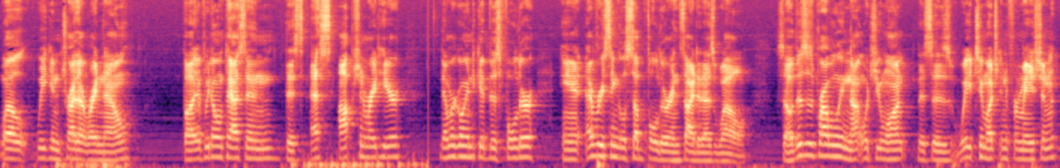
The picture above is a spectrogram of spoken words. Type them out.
well, we can try that right now. But if we don't pass in this S option right here, then we're going to get this folder and every single subfolder inside it as well. So this is probably not what you want. This is way too much information.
